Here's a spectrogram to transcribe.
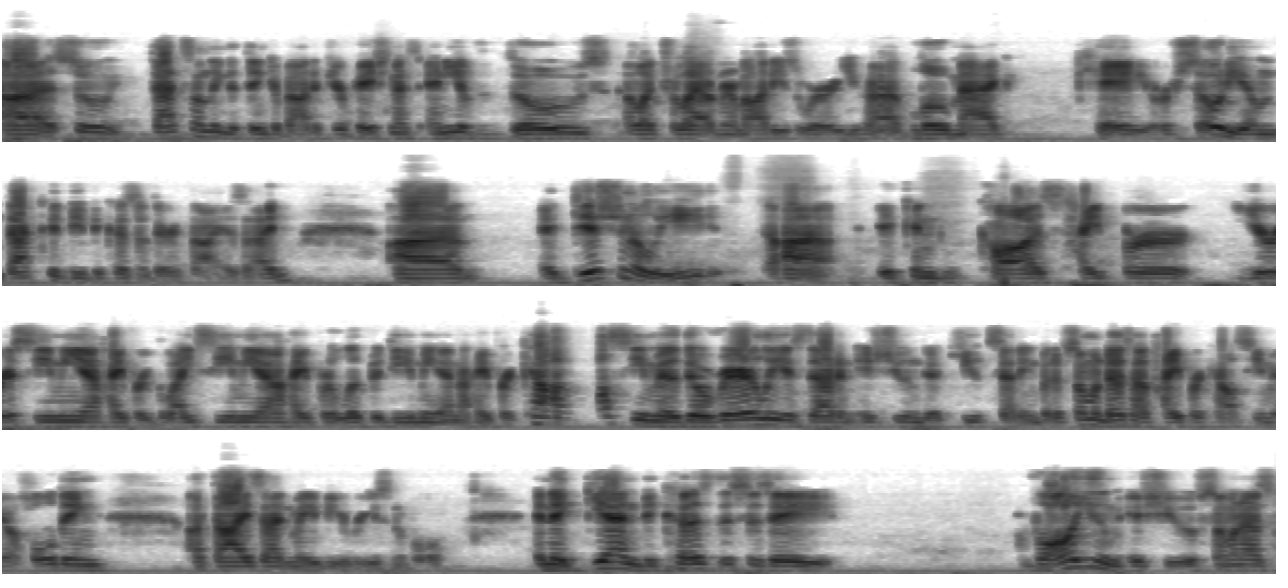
Uh, so that's something to think about. If your patient has any of those electrolyte abnormalities where you have low mag, K, or sodium, that could be because of their thiazide. Uh, additionally, uh, it can cause hyper uricemia, hyperglycemia, hyperlipidemia, and hypercalcemia, though rarely is that an issue in the acute setting. But if someone does have hypercalcemia, holding a thiazide may be reasonable. And again, because this is a volume issue, if someone has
